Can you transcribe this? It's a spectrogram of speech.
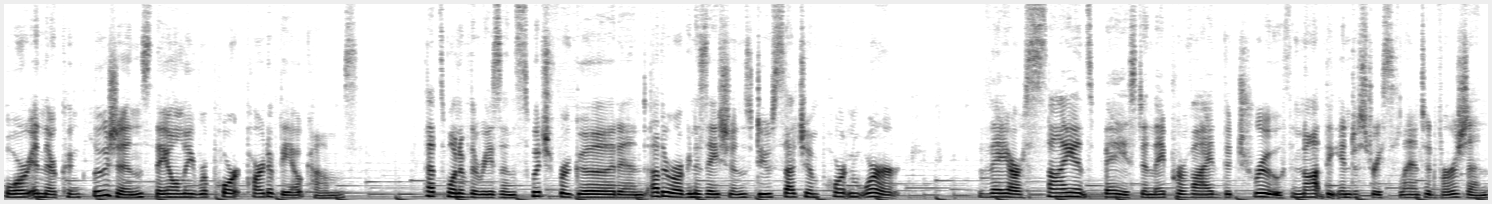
or in their conclusions, they only report part of the outcomes. That's one of the reasons Switch for Good and other organizations do such important work. They are science based and they provide the truth, not the industry slanted version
